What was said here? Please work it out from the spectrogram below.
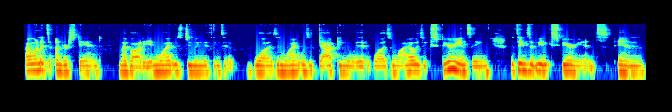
I wanted to understand my body and why it was doing the things that it was, and why it was adapting the way that it was, and why I was experiencing the things that we experience. And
